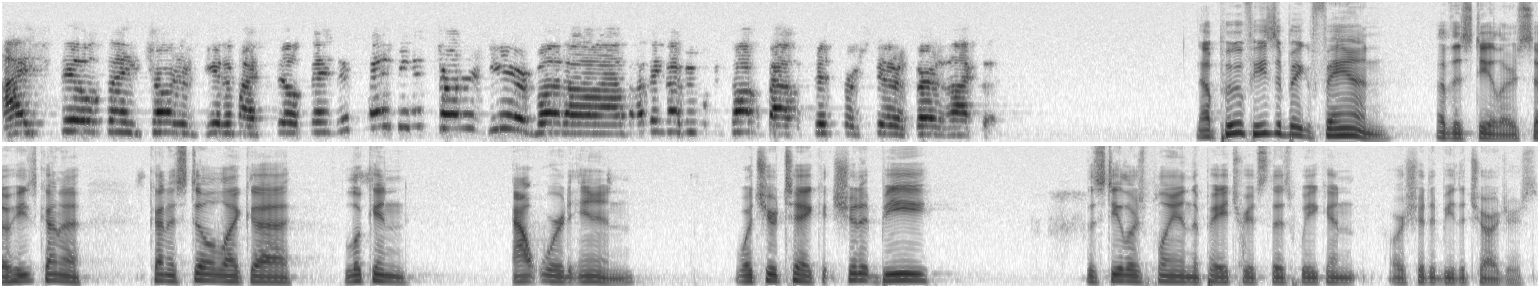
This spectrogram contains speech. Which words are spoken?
I still think Chargers get him. I still think this may be the Chargers' year, but uh, I think other people can talk about the Pittsburgh Steelers better than I could. Now, Poof, he's a big fan of the Steelers, so he's kind of, kind of still like uh, looking outward in. What's your take? Should it be the Steelers playing the Patriots this weekend, or should it be the Chargers?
